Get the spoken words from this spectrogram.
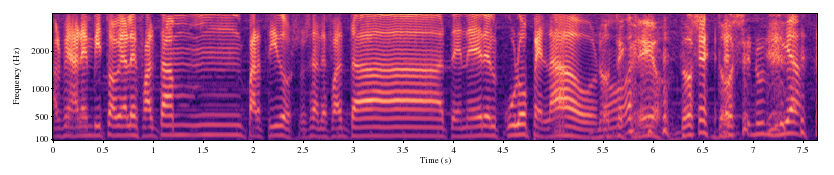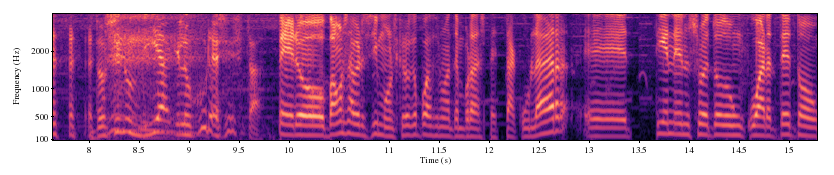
al final Embiid todavía le faltan mm, partidos. O sea, le falta tener el culo pelado, ¿no? No te creo. Dos, dos en un día. Dos en un día. ¿Qué locura es esta? Pero vamos a ver Simmons, creo que puede hacer una temporada espectacular. Eh, tienen sobre todo un cuarteto.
